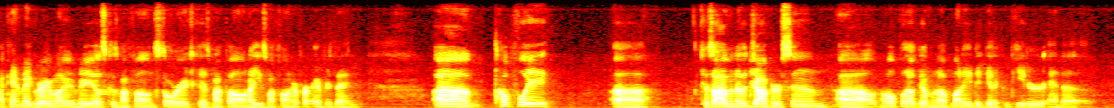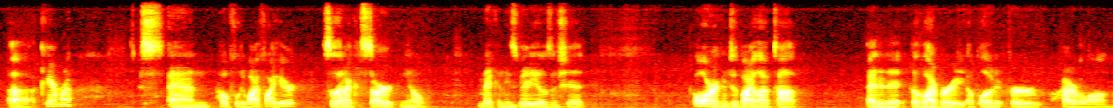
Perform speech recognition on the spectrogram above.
I can't make very many videos because my phone storage, because my phone, I use my phone for everything. Um, hopefully, because uh, I have another job here soon, uh, hopefully I'll give enough money to get a computer and a, a camera and hopefully Wi-Fi here so that I can start, you know, making these videos and shit. Or I can just buy a laptop, edit it, go to the library, upload it for however long,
